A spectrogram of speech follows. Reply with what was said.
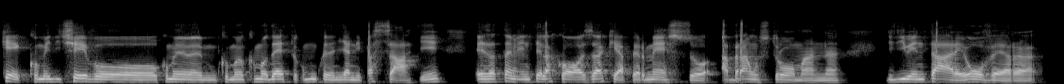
che come dicevo, come, come, come, ho detto comunque negli anni passati, è esattamente la cosa che ha permesso a Braun Strowman di diventare over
